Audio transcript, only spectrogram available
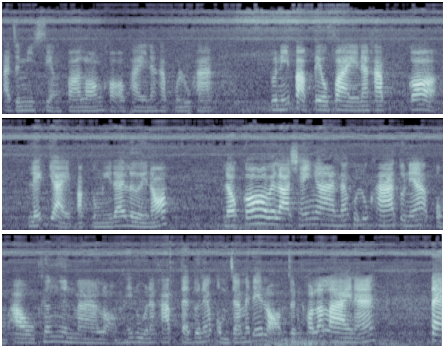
อาจจะมีเสียงฟ้าร้องขออภัยนะครับคุณลูกค้า ตัวนี้ปรับเปลวไฟนะครับ ก็เล็กใหญ่ปรับตรงนี้ได้เลยเนาะแล้วก็เวลาใช้งานนะคุณลูกค้าตัวนี้ผมเอาเครื่องเงินมาหลอมให้ดูนะครับ แต่ตัวนี้ผมจะไม่ได้หลอมจนเขาละลายนะ แต่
